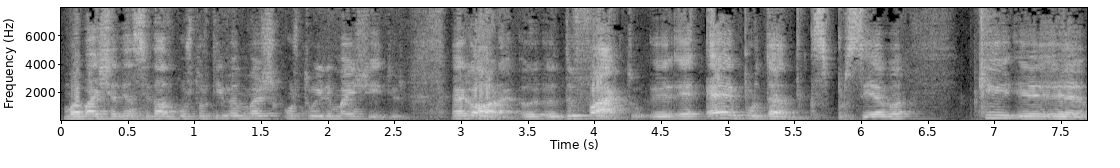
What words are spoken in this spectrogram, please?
uma baixa densidade construtiva, mas construir mais sítios. Agora, eh, de facto, eh, é importante que se perceba que, eh,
